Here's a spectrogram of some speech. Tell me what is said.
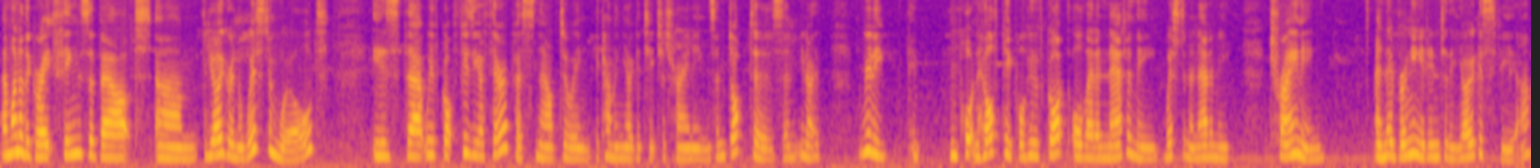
And one of the great things about um, yoga in the Western world is that we've got physiotherapists now doing becoming yoga teacher trainings and doctors and you know really important health people who've got all that anatomy western anatomy training and they're bringing it into the yoga sphere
